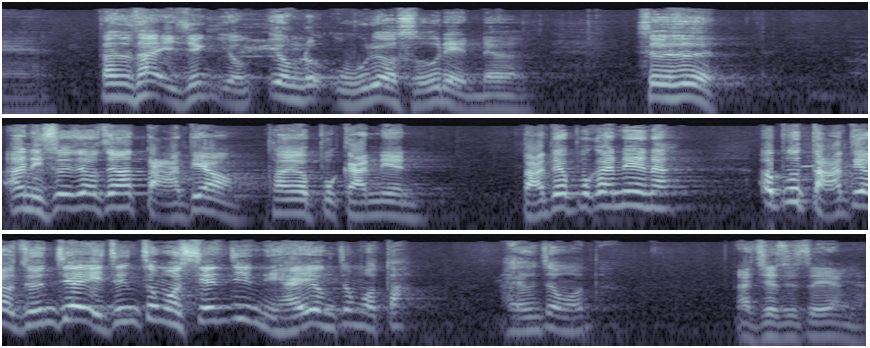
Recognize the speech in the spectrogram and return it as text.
哎，但是他已经用用了五六十年了，是不是？啊，你说要叫他打掉，他又不甘念，打掉不甘念呢？啊，不打掉，人家已经这么先进，你还用这么大，还用这么大，那就是这样啊。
